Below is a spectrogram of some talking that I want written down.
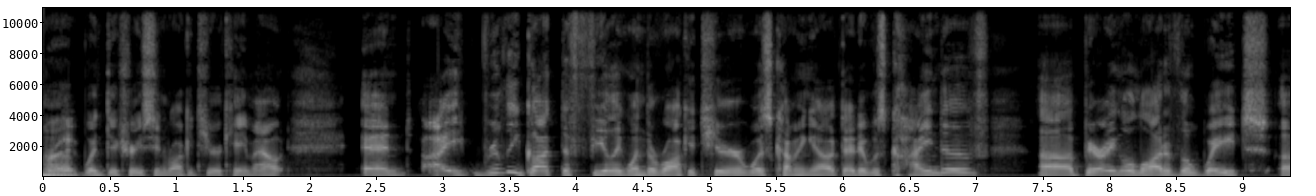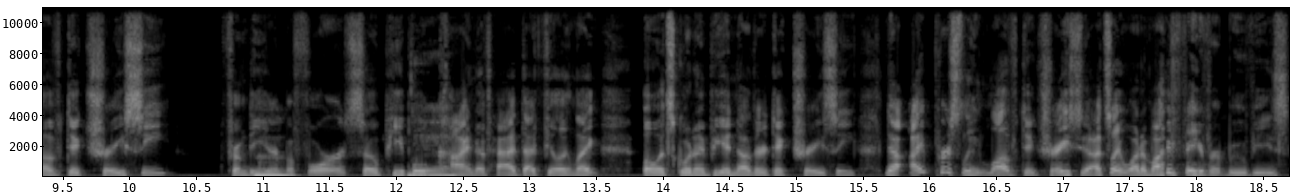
uh, Right. when Dick Tracy and Rocketeer came out. And I really got the feeling when the Rocketeer was coming out that it was kind of uh, bearing a lot of the weight of Dick Tracy from the year Mhm. before. So people Yeah. kind of had that feeling like, oh, it's going to be another Dick Tracy. Now, I personally love Dick Tracy. That's like one of my favorite movies.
